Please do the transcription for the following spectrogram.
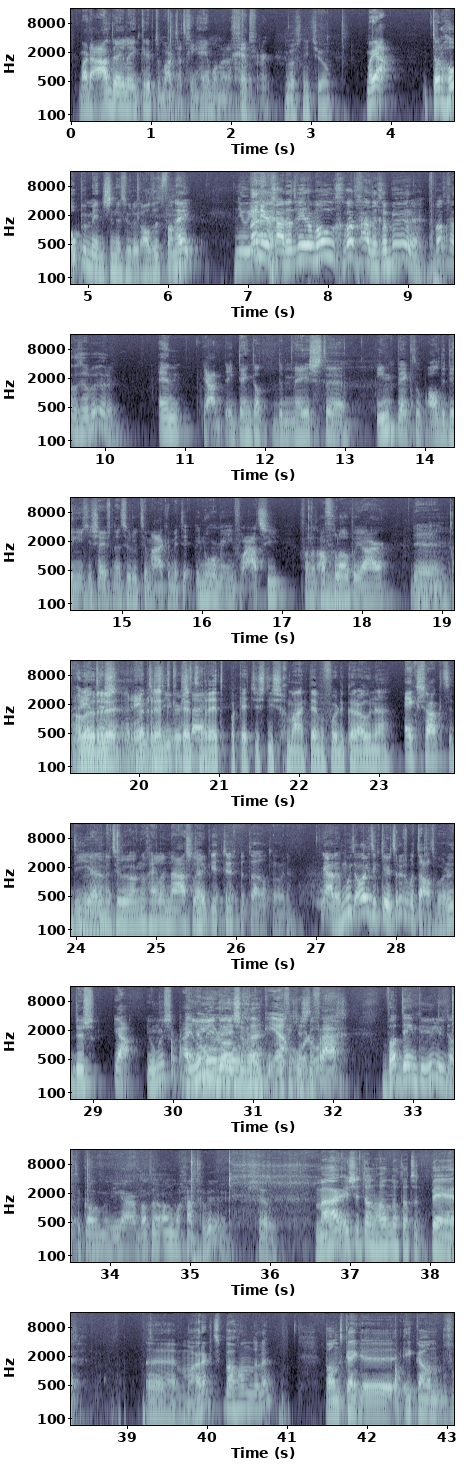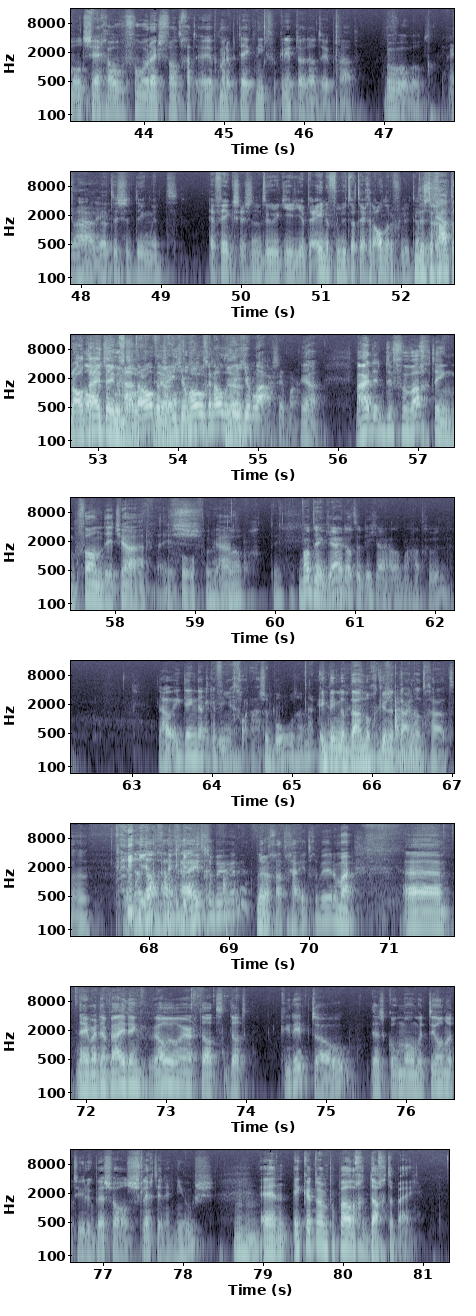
Maar de aandelen in cryptomarkt, dat ging helemaal naar de getver. was niet zo. Maar ja, dan hopen mensen natuurlijk altijd van... Hey, Nieuwjaar. Wanneer gaat het weer omhoog? Wat gaat er gebeuren? Wat gaat er gebeuren? En ja, ik denk dat de meeste impact op al die dingetjes heeft natuurlijk te maken met de enorme inflatie van het afgelopen jaar. De Alle rentes, re- rentes die weer red, stijgen. red pakketjes die ze gemaakt hebben voor de corona. Exact, die Ja. hebben natuurlijk ook nog hele Moet nasleep. ook weer terugbetaald worden. Ja, dat moet ooit een keer terugbetaald worden. Dus ja, jongens, aan En jullie oorlogen. deze week Ja, eventjes de vraag. Wat denken jullie dat de komende jaar, wat er allemaal gaat gebeuren? Zo. Maar is het dan handig dat we het per eh, markt behandelen? Want kijk, eh, ik kan bijvoorbeeld zeggen over Forex van het gaat up, maar dat betekent niet voor crypto dat het up gaat. Bijvoorbeeld. Ja, dat is het ding met FX. Is natuurlijk, je, je hebt de ene valuta tegen de andere valuta. Dus er ja, gaat er altijd een er omhoog. gaat er altijd Ja. eentje omhoog en altijd Ja. eentje omlaag, zeg maar. Ja. Maar de, de verwachting van dit jaar is... Ja. Ik. Wat denk jij dat er dit jaar allemaal gaat gebeuren? Nou, ik denk dat... Kijk even in je glazen bol. Zo. Ik denk dat daar nog een keer naar Thailand gaat. eh. Ja, dat, dat gaat geheid gebeuren. Dat Ja. gaat geheid gebeuren. Maar, eh, nee, maar daarbij denk ik wel heel erg dat, dat crypto... dat komt momenteel natuurlijk best wel slecht in het nieuws. Mhm. En ik heb daar een bepaalde gedachte bij.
